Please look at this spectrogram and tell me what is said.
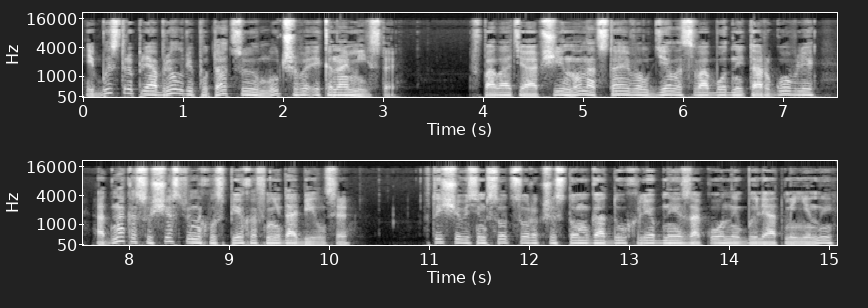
и быстро приобрел репутацию лучшего экономиста. В палате общин он отстаивал дело свободной торговли, однако существенных успехов не добился. В 1846 году хлебные законы были отменены,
